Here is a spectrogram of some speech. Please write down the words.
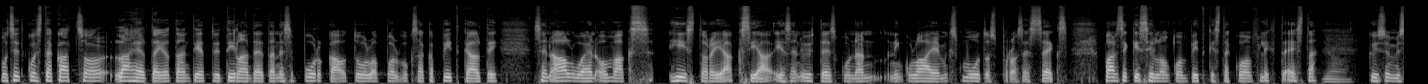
mutta sitten kun sitä katsoo läheltä jotain tiettyjä tilanteita, niin se purkautuu loppujen lopuksi aika pitkälti sen alueen omaksi historiaksi ja, ja sen yhteiskunnan niin kuin laajemmiksi muutosprosesseiksi, varsinkin silloin, kun on pitkistä konflikteista. Joo. Kysymys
